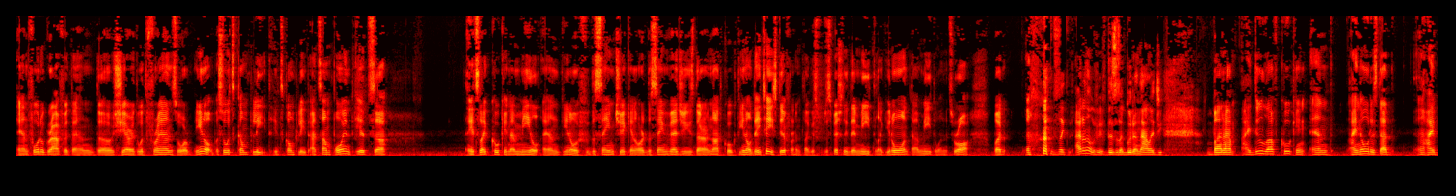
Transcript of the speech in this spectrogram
and photograph it and uh, share it with friends or you know so it's complete. It's complete. At some point it's uh it's like cooking a meal and you know if the same chicken or the same veggies that are not cooked you know they taste different like especially the meat like you don't want that meat when it's raw. But it's like i don't know if this is a good analogy but um, i do love cooking and i noticed that uh, i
